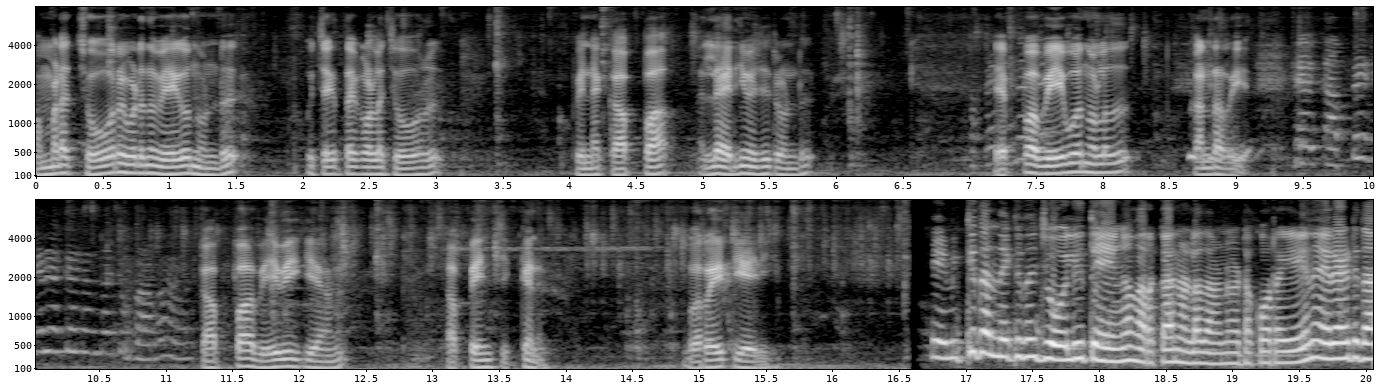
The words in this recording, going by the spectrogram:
നമ്മുടെ ചോറ് ഇവിടുന്ന് വേകുന്നുണ്ട് ഉച്ചക്കത്തേക്കുള്ള ചോറ് പിന്നെ കപ്പ എല്ലാം അരിഞ്ഞു വെച്ചിട്ടുണ്ട്. എപ്പോൾ വേവ് എന്നുള്ളത് കണ്ടറിയാം. കപ്പ വേവിക്കുകയാണ്. കപ്പയും ചിക്കനും വെറൈറ്റി ആയിരിക്കും. എനിക്ക് തന്നിരിക്കുന്ന ജോലി തേങ്ങ വറക്കാനുള്ളതാണ് കേട്ടോ. കുറേ നേരമായിട്ട് ഇതാ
